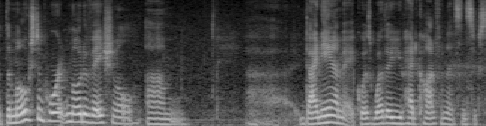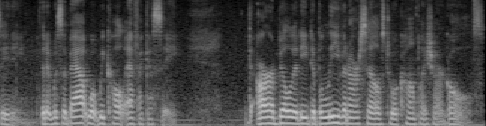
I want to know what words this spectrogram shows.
that the most important motivational um, dynamic was whether you had confidence in succeeding. That it was about what we call efficacy, our ability to believe in ourselves to accomplish our goals.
